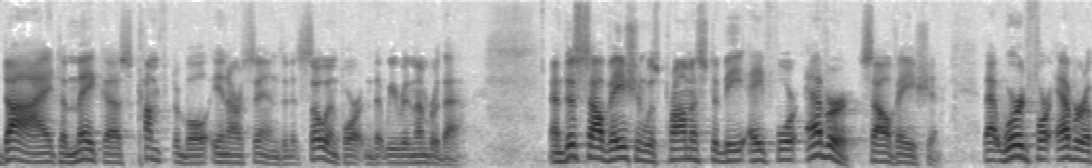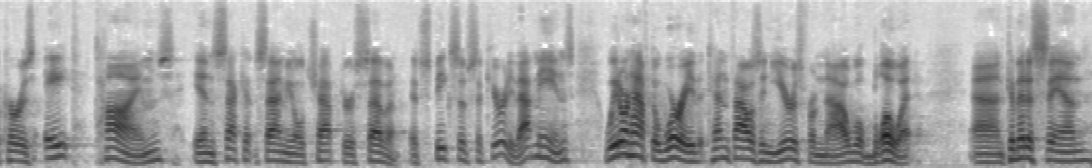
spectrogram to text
die to make us comfortable in our sins, and it's so important that we remember that. And this salvation was promised to be a forever salvation. That word forever occurs eight times in 2 Samuel chapter 7. It speaks of security. That means we don't have to worry that 10,000 years from now we'll blow it and commit a sin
